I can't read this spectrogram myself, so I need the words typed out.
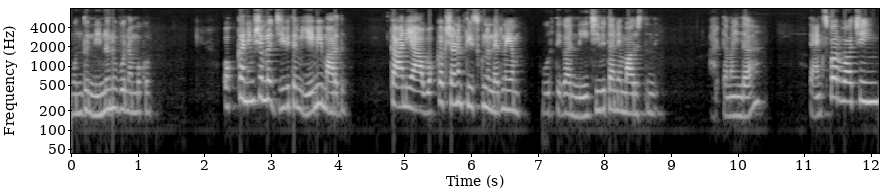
ముందు నిన్ను నువ్వు నమ్ముకో. ఒక్క నిమిషంలో జీవితం ఏమీ మారదు. కానీ ఆ ఒక్క క్షణం తీసుకున్న నిర్ణయం పూర్తిగా నీ జీవితాన్ని మారుస్తుంది. అర్థమైందా? Thanks for watching.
